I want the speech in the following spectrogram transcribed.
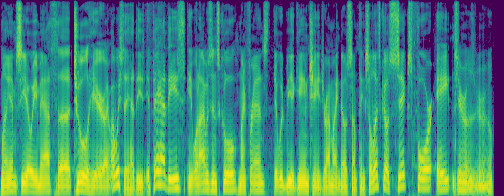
my MCOE math uh, tool here. I, I, wish they had these. If they had these when I was in school, my friends, it would be a game changer. I might know something. So let's go six four eight zero zero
